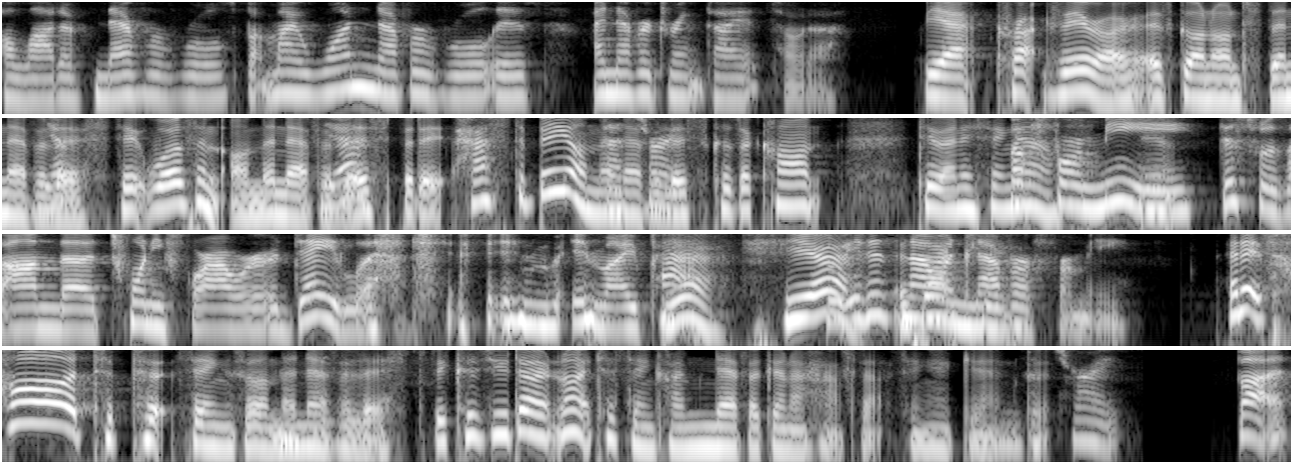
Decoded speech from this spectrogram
a lot of never rules, but my one never rule is I never drink diet soda. Yeah, crack zero has gone onto the never Yep. list. It wasn't on the never Yeah. list, but it has to be on the That's never right. list because I can't do anything But else. for me, this was on the 24 hour a day list in, in my past. yeah, so it is now exactly. a never for me. And it's hard to put things on the Mhm. never list because you don't like to think I'm never going to have that thing again. But That's right. But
